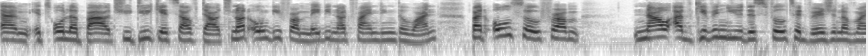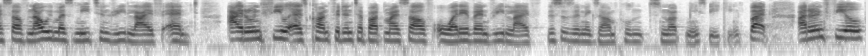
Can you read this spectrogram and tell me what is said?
um, it's all about, you do get self doubt, not only from maybe not finding the one, but also from now I've given you this filtered version of myself. Now we must meet in real life, and I don't feel as confident about myself or whatever in real life. This is an example, it's not me speaking, but I don't feel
